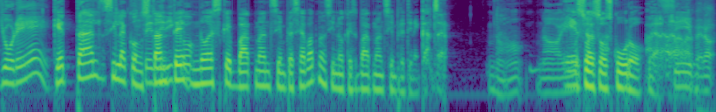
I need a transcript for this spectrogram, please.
Lloré. ¿Qué tal si la constante Federico. no es que Batman siempre sea Batman, sino que Batman siempre tiene cáncer? No, no. Eso muchas- es oscuro. Ah, sí, pero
